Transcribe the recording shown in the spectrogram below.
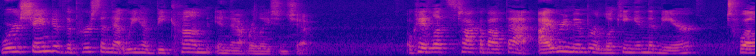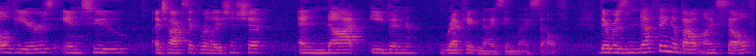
We're ashamed of the person that we have become in that relationship. Okay, let's talk about that. I remember looking in the mirror 12 years into a toxic relationship and not even recognizing myself. There was nothing about myself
